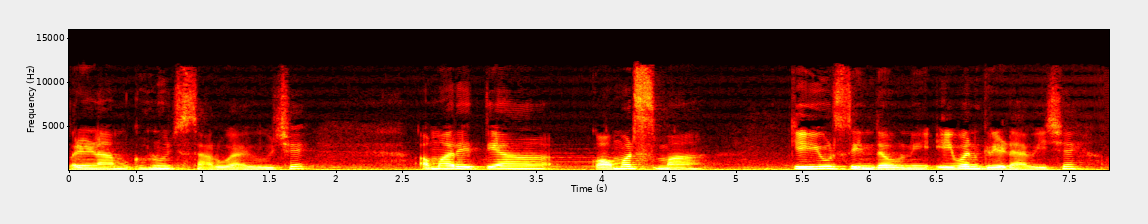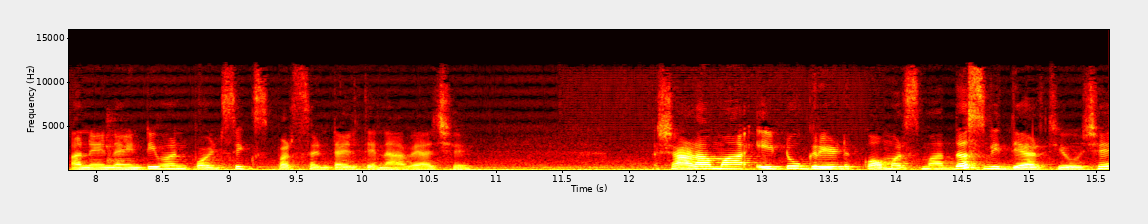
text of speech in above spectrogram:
પરિણામ ઘણું જ સારું આવ્યું છે. અમારે ત્યાં કોમર્સમાં કેયુર સિંધવની એ વન ગ્રેડ આવી છે અને ninety one point six percentile તેના આવ્યા છે. શાળામાં એ ટુ ગ્રેડ કોમર્સમાં દસ વિદ્યાર્થીઓ છે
